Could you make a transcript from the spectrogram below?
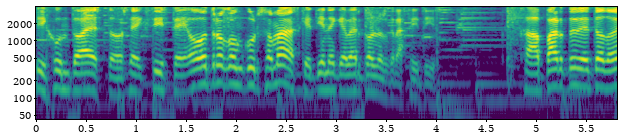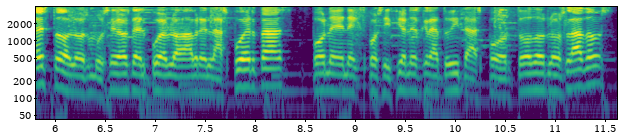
Y junto a estos existe otro concurso más que tiene que ver con los grafitis. Aparte de todo esto, los museos del pueblo abren las puertas, ponen exposiciones gratuitas por todos los lados,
